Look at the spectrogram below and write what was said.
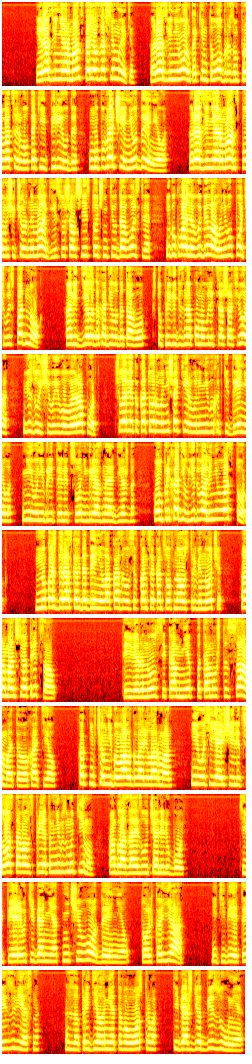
И разве не Арман стоял за всем этим? Разве не он каким-то образом провоцировал такие периоды умопомрачения у Дэниела? Разве не Арман с помощью черной магии сушал все источники удовольствия и буквально выбивал у него почву из-под ног? А ведь дело доходило до того, что при виде знакомого лица шофера, везущего его в аэропорт, человека которого не шокировали ни выходки Дэниела, ни его небритое лицо, ни грязная одежда, он приходил едва ли не в восторг. Но каждый раз, когда Дэниел оказывался в конце концов на острове ночи, Арман все отрицал. «Ты вернулся ко мне, потому что сам этого хотел», как ни в чем не бывало, говорил Арман, и его сияющее лицо оставалось при этом невозмутимым, а глаза излучали любовь. «Теперь у тебя нет ничего, Дэниел, только я, и тебе это известно. За пределами этого острова тебя ждет безумие».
